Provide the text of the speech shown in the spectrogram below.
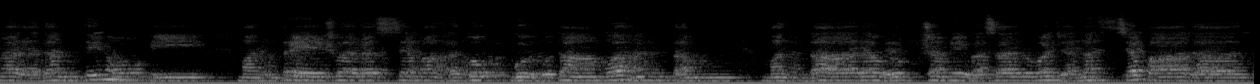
नरदन्ति नोऽपि मन्त्रेश्वरस्य महतो गुरुतां वहन्तं मन्दारवृक्षमिव सर्वजनस्य पादात्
